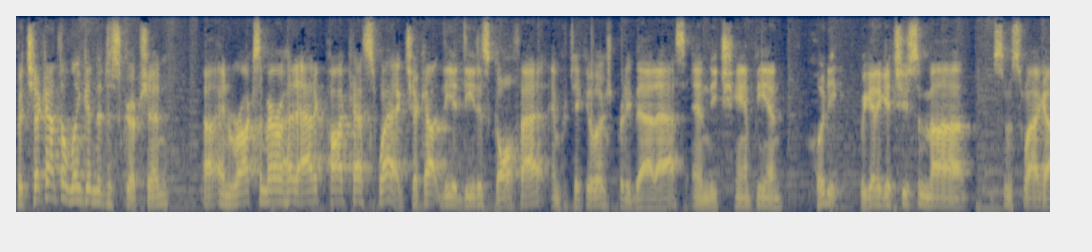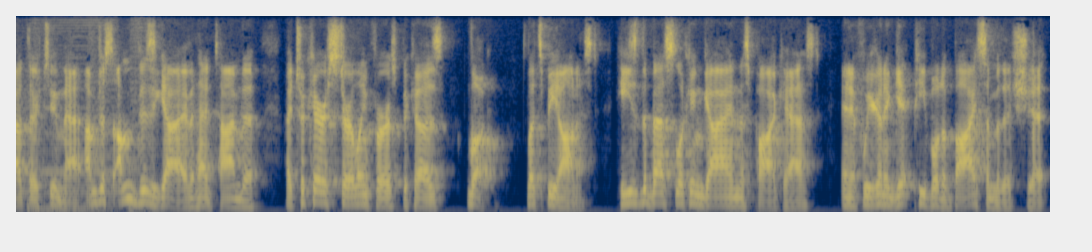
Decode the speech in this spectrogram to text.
But check out the link in the description uh, and some Arrowhead Addict podcast swag. Check out the Adidas golf hat in particular; it's pretty badass, and the Champion hoodie. We got to get you some uh, some swag out there too, Matt. I'm just I'm a busy guy. I haven't had time to. I took care of Sterling first because look, let's be honest. He's the best looking guy in this podcast, and if we're going to get people to buy some of this shit,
